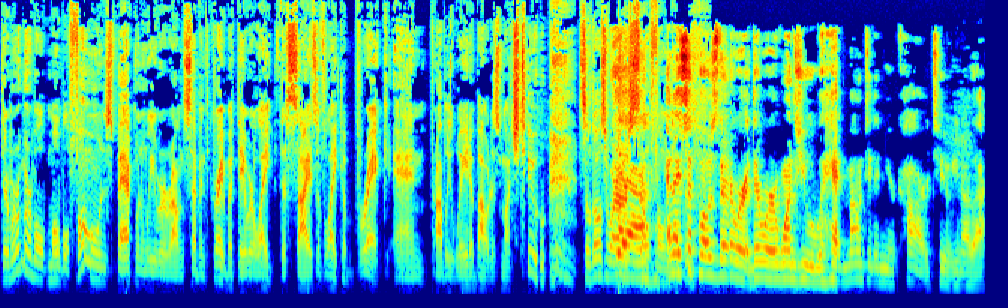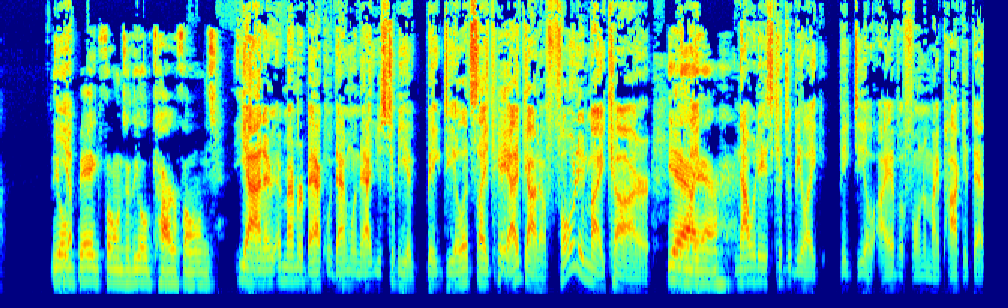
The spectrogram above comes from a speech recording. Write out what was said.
there were mobile mobile phones back when we were around seventh grade, but they were like the size of like a brick and probably weighed about as much too. So those were our cell phones. and I suppose there were there were ones you had mounted in your car too. You know the the old Yep. bag phones or the old car phones. Yeah, and I remember back with them when that used to be a big deal. It's like, hey, I've got a phone in my car. Yeah, like, yeah. Nowadays, kids would be like, big deal. I have a phone in my pocket that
